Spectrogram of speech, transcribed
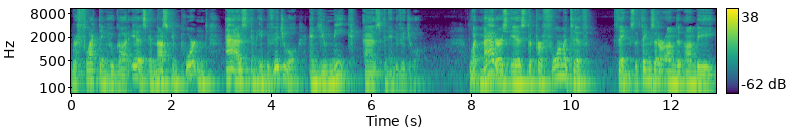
reflecting who God is, and thus important as an individual and unique as an individual. What matters is the performative things, the things that are on the on the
